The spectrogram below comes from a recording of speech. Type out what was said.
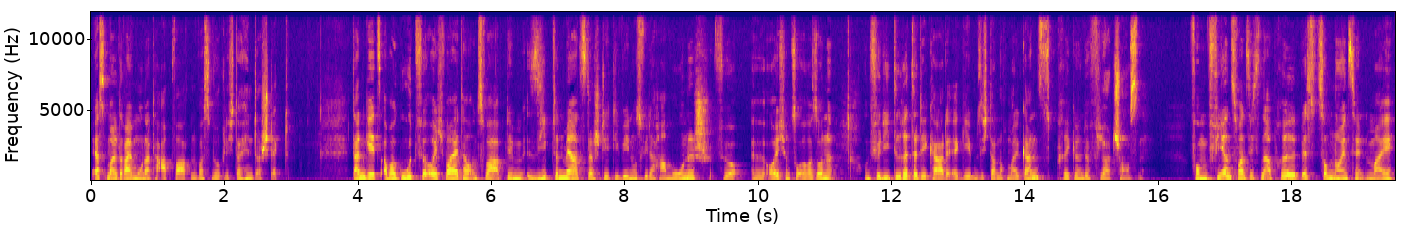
erst mal drei Monate abwarten, was wirklich dahinter steckt. Dann geht es aber gut für euch weiter und zwar ab dem 7. März, da steht die Venus wieder harmonisch für äh, euch und zu eurer Sonne. Und für die dritte Dekade ergeben sich dann nochmal ganz prickelnde Flirtchancen. Vom 24. April bis zum 19. Mai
